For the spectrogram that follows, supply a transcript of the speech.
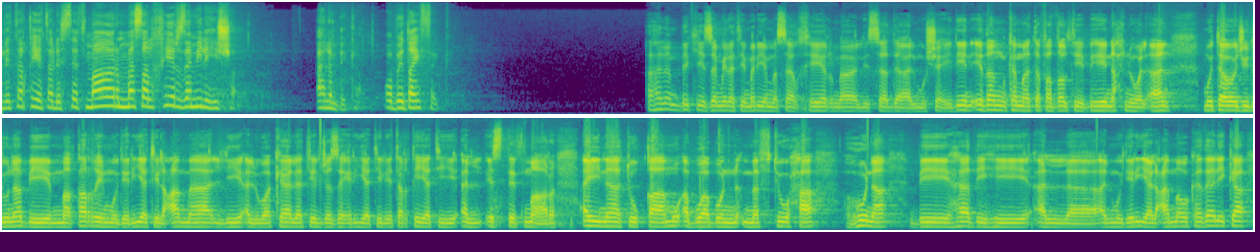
لترقية الاستثمار. مساء الخير زميلي هشام. أهلا بك وبضيفك. أهلا بك زميلتي مريم مساء الخير للسادة المشاهدين. اذا كما تفضلت به نحن الآن متواجدون بمقر المديرية العامة للوكالة الجزائرية لترقية الاستثمار. أين تقام أبواب مفتوحة هنا بهذه المديرية العامة وكذلك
